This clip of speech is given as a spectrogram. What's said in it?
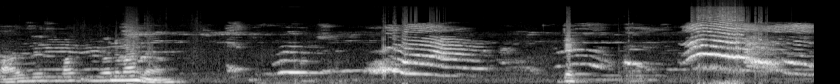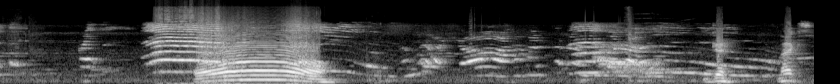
Puzzle mana-mana Next.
